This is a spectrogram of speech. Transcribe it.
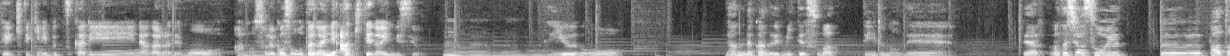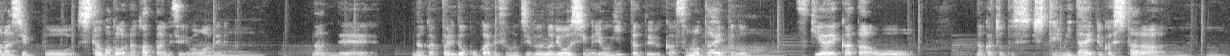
定期的にぶつかりながらでもあうん。のそれこそお互いに飽きてないんですよ、っていうのをなんだかんだで見て育っているのでで私はそういうパートナーシップをしたことがなかったんですよ今まで。うん。なんでなんかやっぱりどこかでその自分の両親がよぎったというかそのタイプのあ付き合い方をなんかちょっとししてみたいというかしたーら、うんうん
